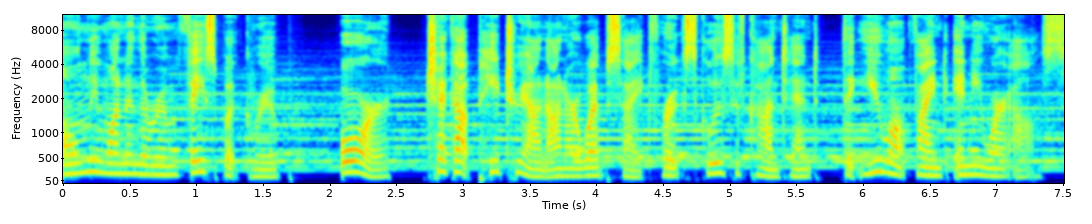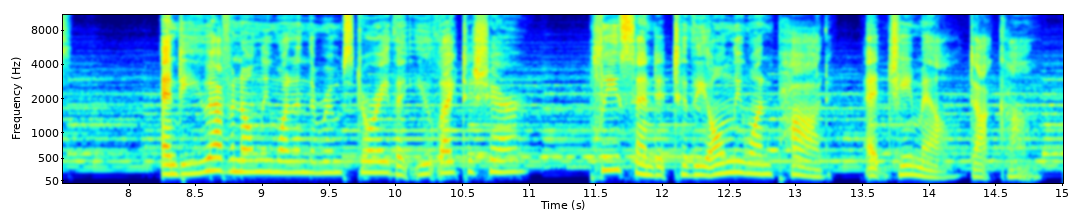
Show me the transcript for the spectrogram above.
Only One in the Room Facebook group or check out Patreon on our website for exclusive content that you won't find anywhere else. And do you have an Only One in the Room story that you'd like to share? Please send it to the only one pod at gmail.com.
